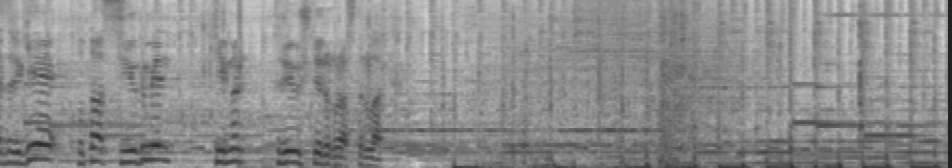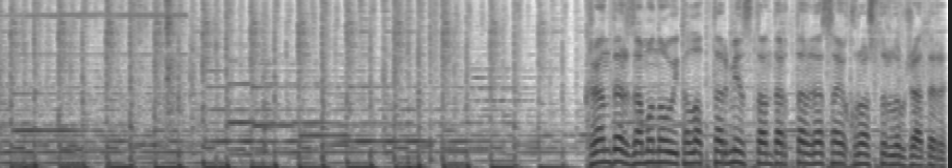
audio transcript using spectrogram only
әзірге тұтас сүйегі мен темір тіреуіштері құрастырылады. Крандар заманауи талаптар мен стандарттарға сай құрастырылып жатыр.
